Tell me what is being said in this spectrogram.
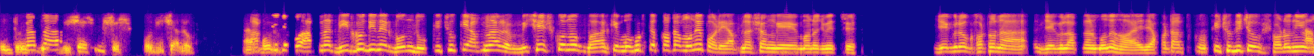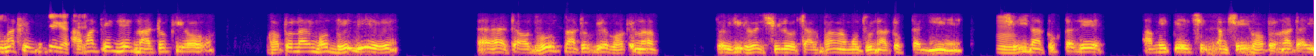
কিন্তু বিশেষ বিশেষ পরিচালক হ্যাঁ, আপনি আপনার দীর্ঘদিনের বন্ধু কিছু কি আপনার বিশেষ কোনো আর কি মুহূর্তের কথা মনে পড়ে আপনার সঙ্গে মনোজ মিত্রের? যেগুলো ঘটনা যেগুলো আপনার মনে হয় যে হঠাৎ কিছু কিছু স্মরণীয় আমাকে আমাকে যে নাটকীয় ঘটনার মধ্যে দিয়ে আহ, একটা অদ্ভুত নাটকীয় ঘটনা তৈরি হয়েছিল চাক ভাঙা মধু নাটকটা নিয়ে। সেই নাটকটা যে আমি পেয়েছিলাম সেই ঘটনাটাই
